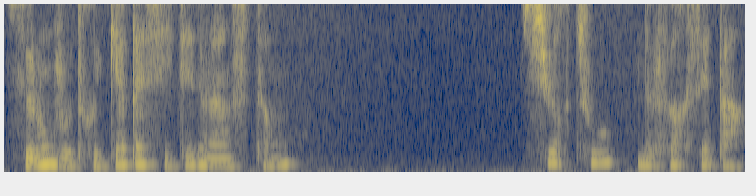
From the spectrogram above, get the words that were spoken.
selon votre capacité de l'instant. Surtout ne forcez pas.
